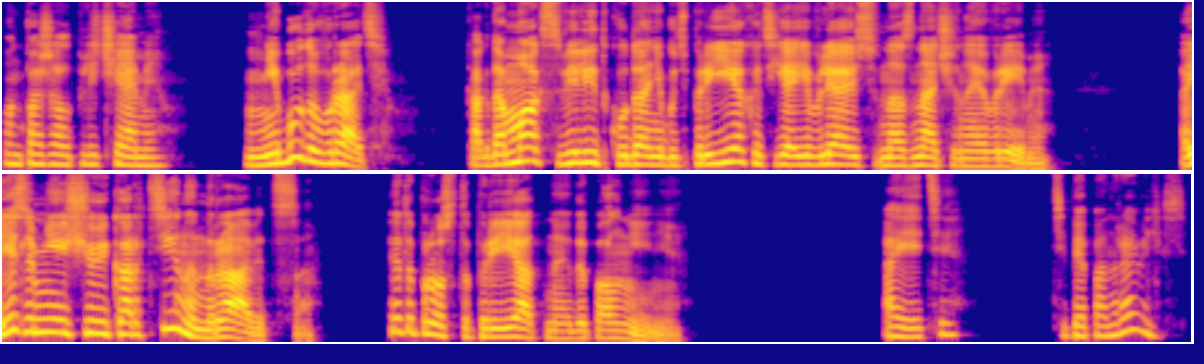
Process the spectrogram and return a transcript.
Он пожал плечами. Не буду врать. Когда Макс велит куда-нибудь приехать, я являюсь в назначенное время. А если мне еще и картины нравятся, это просто приятное дополнение. А эти тебе понравились?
